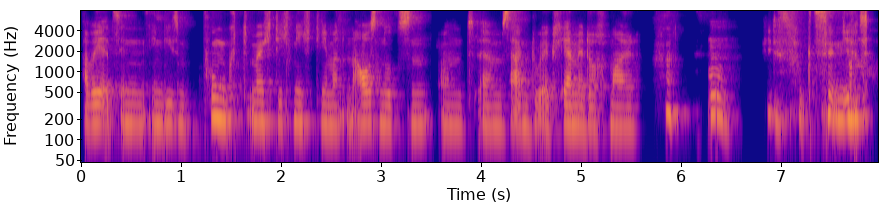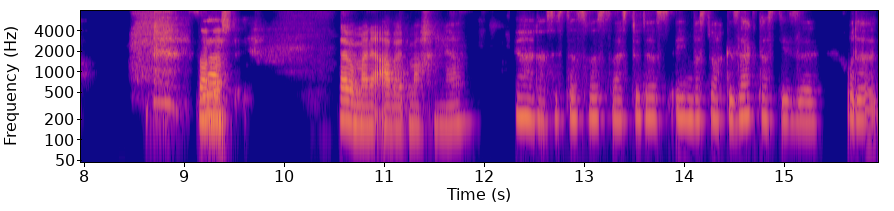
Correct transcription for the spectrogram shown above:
Aber jetzt in, in diesem Punkt möchte ich nicht jemanden ausnutzen und ähm, sagen, du erklär mir doch mal, hm. wie das funktioniert. Sondern ja. selber meine Arbeit machen, ja. Ja, das ist das, was, weißt du, das eben, was du auch gesagt hast, diese, oder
